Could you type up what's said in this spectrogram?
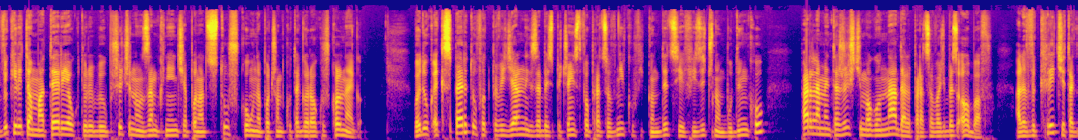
wykryto materiał, który był przyczyną zamknięcia ponad 100 szkół na początku tego roku szkolnego. Według ekspertów odpowiedzialnych za bezpieczeństwo pracowników i kondycję fizyczną budynku, parlamentarzyści mogą nadal pracować bez obaw, ale wykrycie. Tak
